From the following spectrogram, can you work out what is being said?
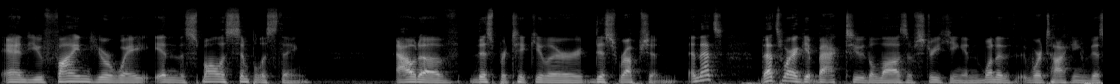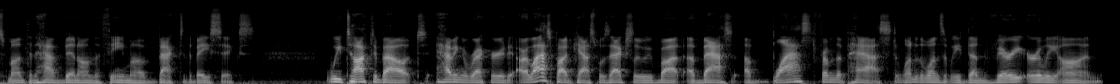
and you find your way in the smallest, simplest thing out of this particular disruption. And that's that's where I get back to the laws of streaking. And one of the, we're talking this month and have been on the theme of back to the basics we talked about having a record. Our last podcast was actually we bought a bass, a blast from the past, one of the ones that we'd done very early on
